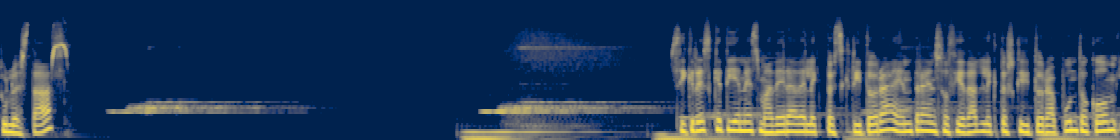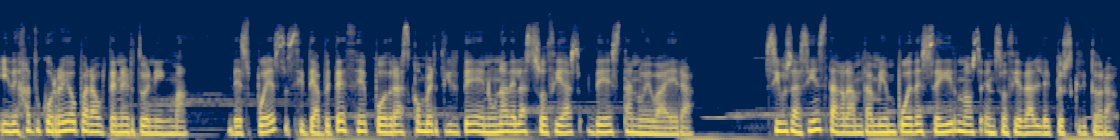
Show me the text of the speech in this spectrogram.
¿Tú lo estás? Si crees que tienes madera de lectoescritora, entra en sociedadlectoescritora.com y deja tu correo para obtener tu enigma. Después, si te apetece, podrás convertirte en una de las socias de esta nueva era. Si usas Instagram, también puedes seguirnos en Sociedad Lectoescritora.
